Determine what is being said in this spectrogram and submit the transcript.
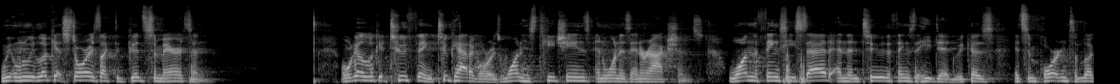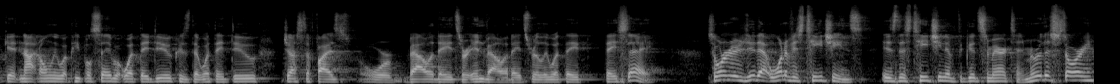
When we look at stories like the Good Samaritan, we're going to look at two things, two categories. One, his teachings, and one, his interactions. One, the things he said, and then two, the things that he did, because it's important to look at not only what people say, but what they do, because what they do justifies or validates or invalidates really what they, they say. So, in order to do that, one of his teachings is this teaching of the Good Samaritan. Remember this story?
